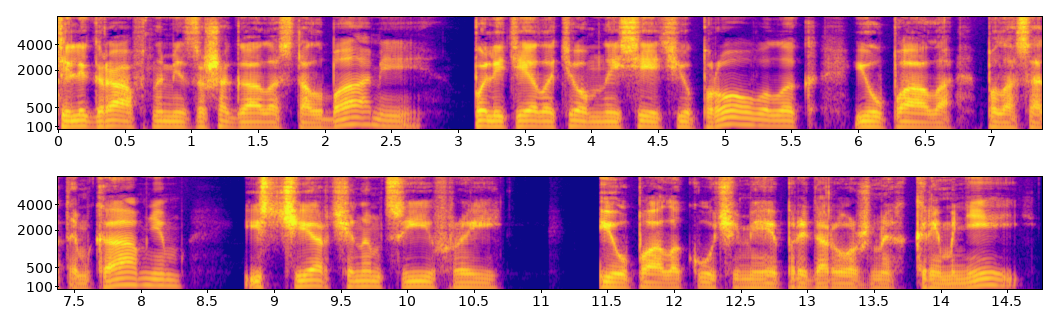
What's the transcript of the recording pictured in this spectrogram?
телеграфными зашагала столбами, Полетела темной сетью проволок и упала полосатым камнем, исчерченным цифрой, и упала кучами придорожных кремней.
